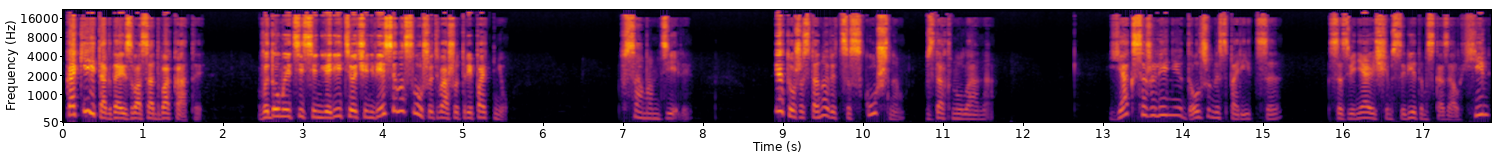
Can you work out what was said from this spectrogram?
Какие тогда из вас адвокаты? Вы думаете, сеньорите очень весело слушать вашу трепотню? В самом деле, это уже становится скучным, — вздохнула она. Я, к сожалению, должен испариться, — с извиняющимся видом сказал Хиль,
